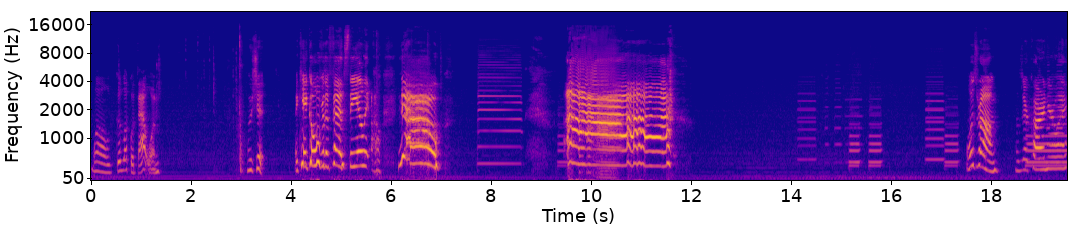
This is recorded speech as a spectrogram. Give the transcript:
Well, good luck with that one. Oh shit. I can't go over the fence. The alien. Oh no! Ah! What's wrong? Was there a car in your way?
